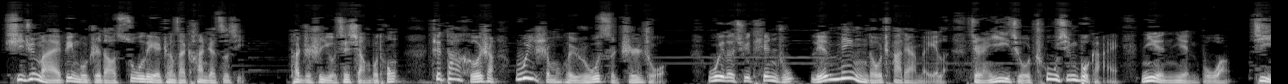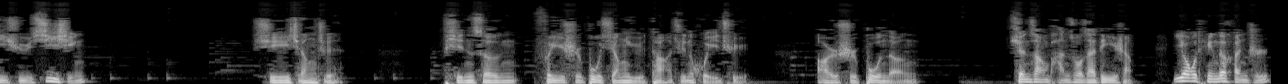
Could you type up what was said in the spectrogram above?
西君买并不知道苏烈正在看着自己，他只是有些想不通，这大和尚为什么会如此执着？为了去天竺，连命都差点没了，竟然依旧初心不改，念念不忘，继续西行。徐将军，贫僧非是不想与大军回去，而是不能。玄奘盘坐在地上，腰挺得很直，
